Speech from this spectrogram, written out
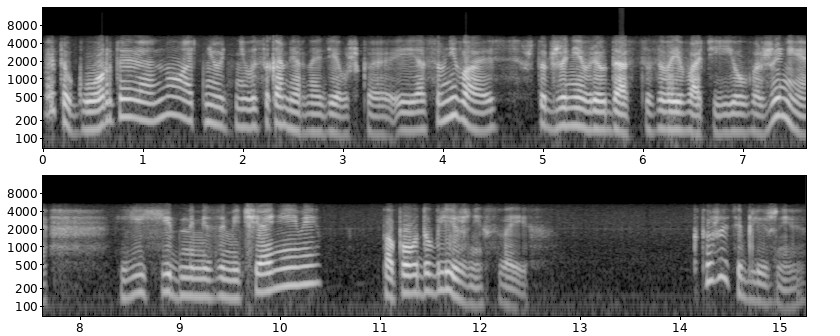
Это гордая, но отнюдь не высокомерная девушка, и я сомневаюсь, что Дженевре удастся завоевать ее уважение ехидными замечаниями по поводу ближних своих. Кто же эти ближние?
